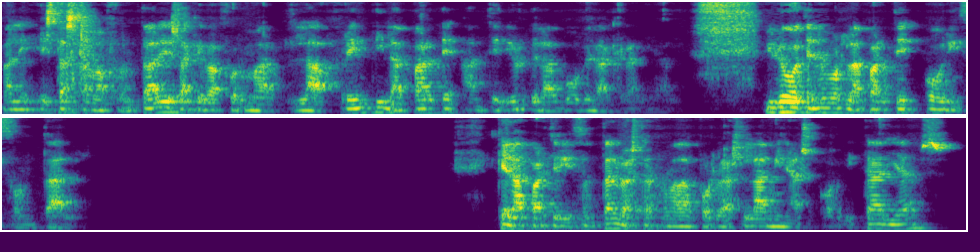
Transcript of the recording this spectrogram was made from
Esta escama frontal es la que va a formar la frente y la parte anterior de la bóveda craneal. Y luego tenemos la parte horizontal, que la parte horizontal va a estar formada por las láminas orbitarias,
